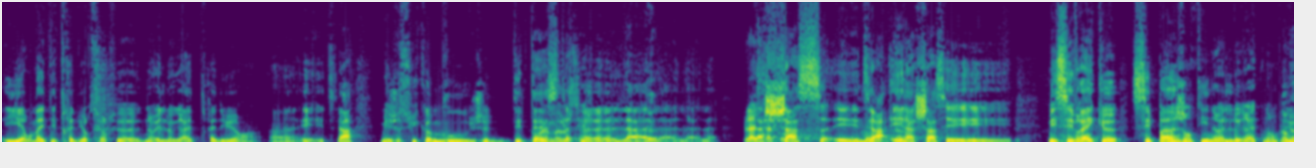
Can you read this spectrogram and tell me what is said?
hier, on a été très dur sur euh, Noël Le Gret, très dur, hein, et, etc. Mais je suis comme vous, je déteste Ouais, je euh, la, la, la, la- Là, la ça chasse, et, etc. Et la chasse est. Mais c'est vrai que c'est pas un gentil, Noël Le Gret, non plus.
